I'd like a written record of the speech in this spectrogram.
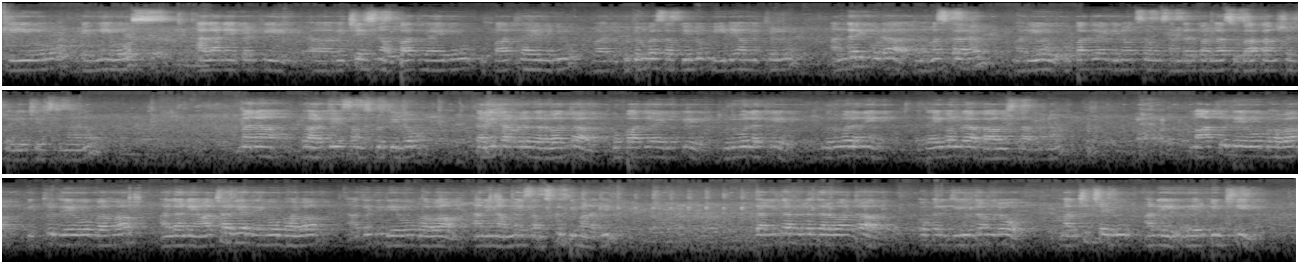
DEO MEOs అలానే ఇక్కడికి విచ్చేసిన ఉపాధ్యాయులు ఉపాధ్యాయులు వారి కుటుంబ సభ్యులు మీడియా మిత్రులు అందరికీ కూడా నమస్కారం మరియు ఉపాధ్యాయ దినోత్సవం సందర్భంగా శుభాకాంక్షలు తెలియజేస్తున్నాను మన భారతీయ సంస్కృతిలో తల్లిదండ్రుల తర్వాత ఉపాధ్యాయులకే గురువులకే గురువులని దైవంగా భావిస్తాం మనం. మాతృదేవోభవ పితృదేవోభవ అలానే ఆచార్య దేవోభవ అతిథి దేవోభవ అని నమ్మే సంస్కృతి మనది. తల్లిదండ్రుల తర్వాత ఒకరి జీవితంలో మంచి చెడు అని నేర్పించి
